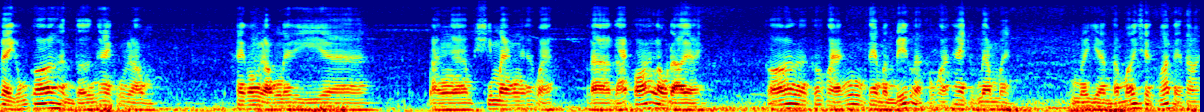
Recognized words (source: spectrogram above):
Đây cũng có hình tượng hai con rồng. Hai con rồng này thì à, bằng à, xi măng các bạn, là đã có lâu đời rồi. Có có khoảng, theo mình biết là có khoảng hai chục năm rồi. Nhưng mà giờ người ta mới sơn hết lại thôi.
